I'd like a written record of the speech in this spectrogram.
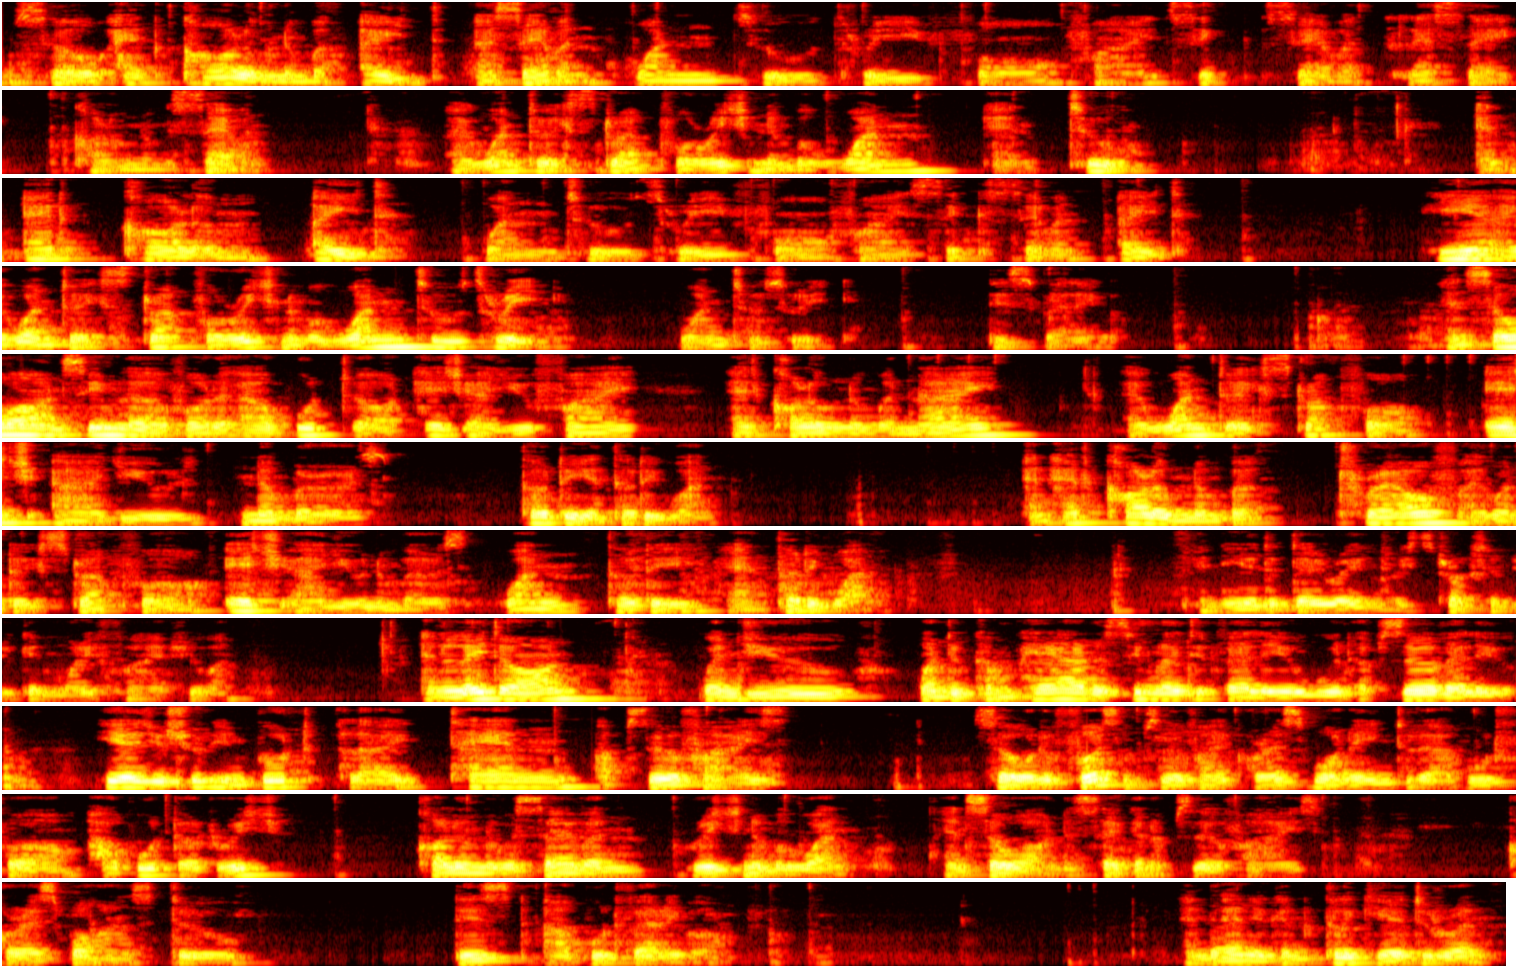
So at column number 8 uh, 7 1 2 3 4 5 6 7 let's say column number 7 I want to extract for reach number 1 and 2 and add column 8 1 2 3 4 5 6 7 8 here I want to extract for reach number 1, 2, 3. 1, 2, 3. This value. And so on, similar for the output.hru file at column number 9. I want to extract for HRU numbers 30 and 31. And at column number 12, I want to extract for HRU numbers 1, 30, and 31 and here the direct instruction. You can modify if you want. And later on when you want to compare the simulated value with observed value here you should input like 10 observed files. So the first observed file corresponding to the output form output.reach column number 7 reach number 1 and so on. The second observed files corresponds to this output variable and then you can click here to run.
